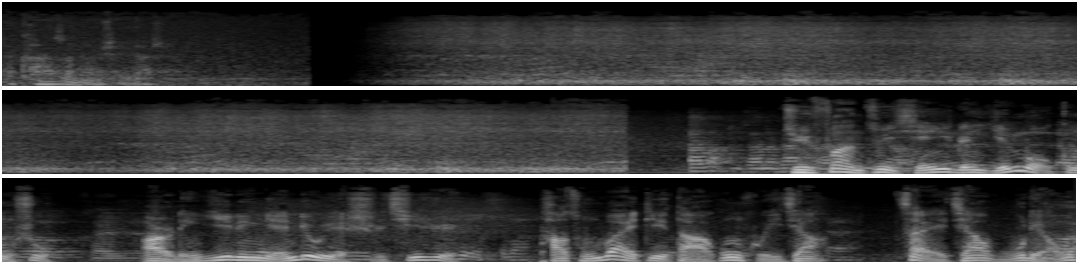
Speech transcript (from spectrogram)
在看守里睡觉时。据犯罪嫌疑人尹某供述，二零一零年六月十七日，他从外地打工回家，在家无聊，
